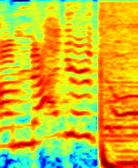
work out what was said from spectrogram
I'm not your toy.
